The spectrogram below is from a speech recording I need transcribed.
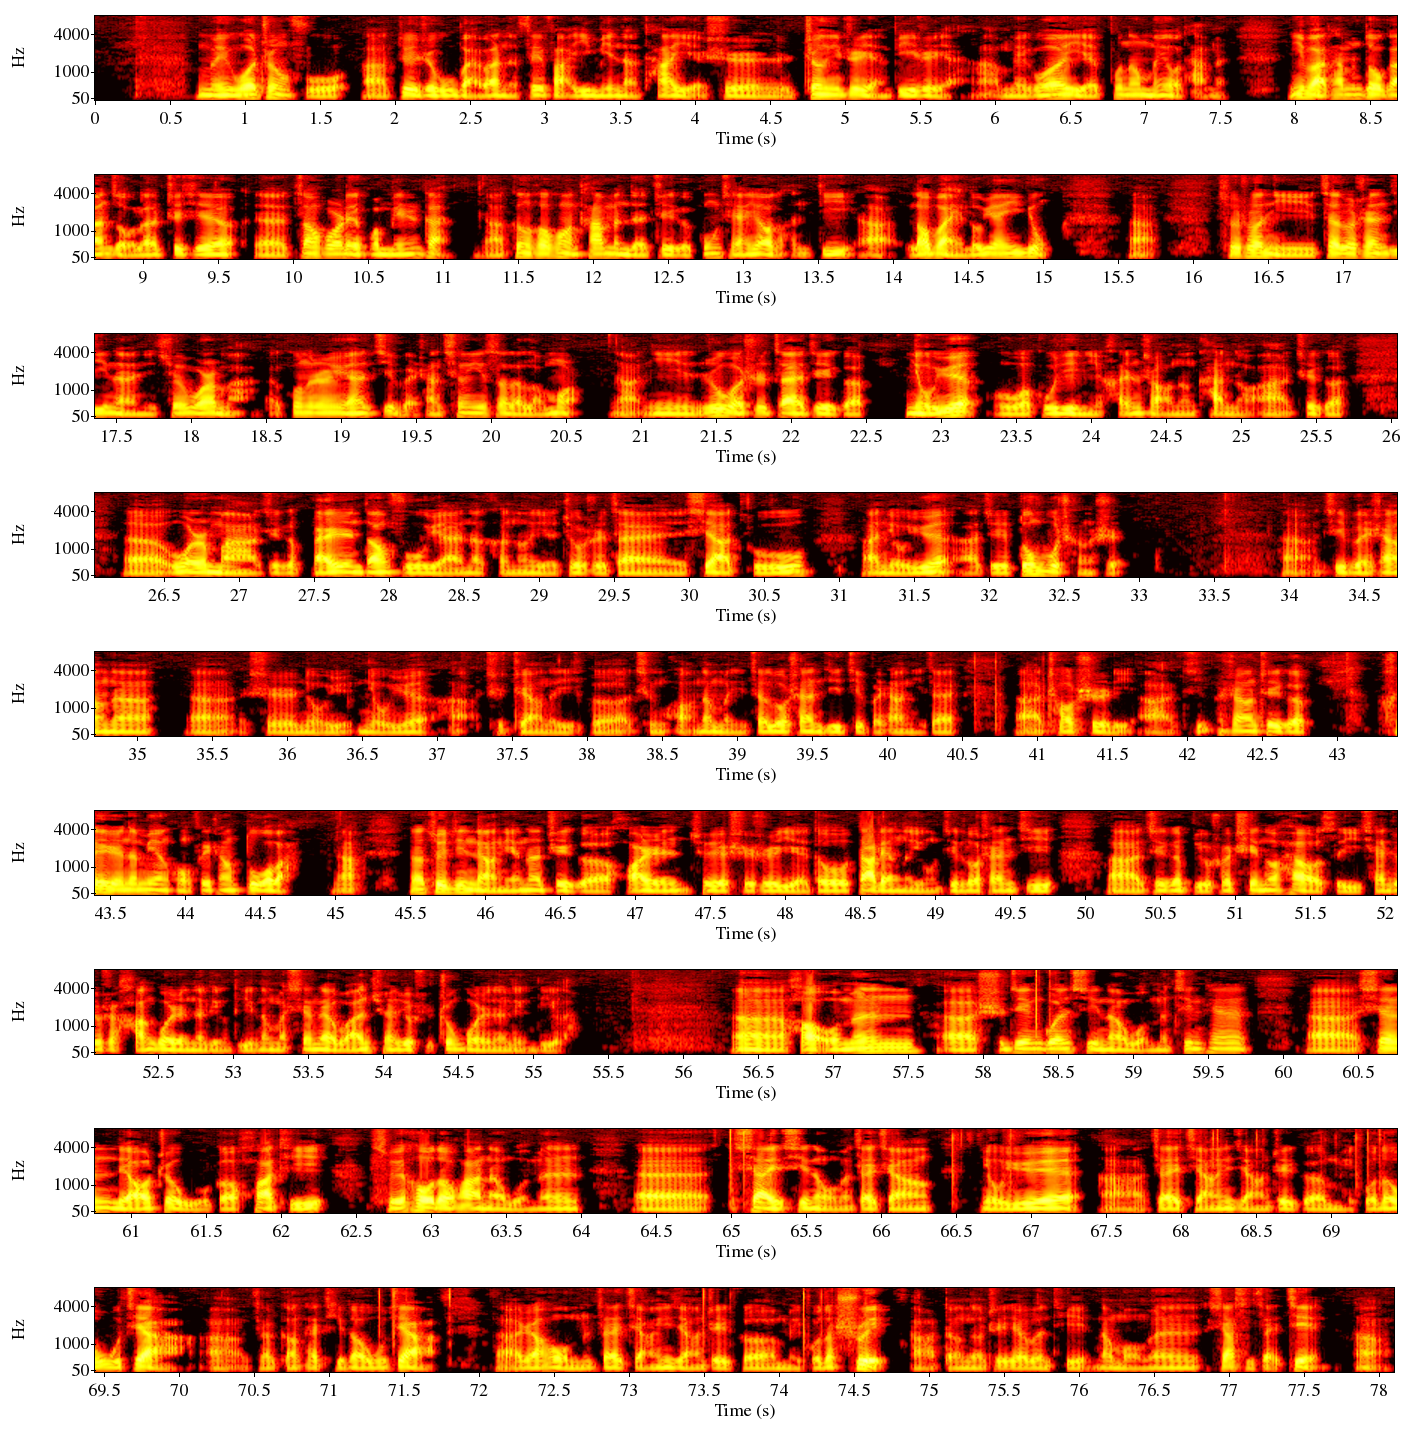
美国政府啊，对这五百万的非法移民呢，他也是睁一只眼闭一只眼啊。美国也不能没有他们，你把他们都赶走了，这些呃脏活累活没人干啊。更何况他们的这个工钱要的很低啊，老板也都愿意用啊。所以说你在洛杉矶呢，你去沃尔玛，工作人员基本上清一色的老莫啊。你如果是在这个纽约，我估计你很少能看到啊这个。呃，沃尔玛这个白人当服务员呢，可能也就是在西雅图啊、纽约啊这些东部城市啊，基本上呢，呃，是纽约纽约啊，是这样的一个情况。那么你在洛杉矶，基本上你在啊超市里啊，基本上这个黑人的面孔非常多吧啊。那最近两年呢，这个华人确确实实也都大量的涌进洛杉矶啊。这个比如说 Chino Hills 以前就是韩国人的领地，那么现在完全就是中国人的领地了。嗯，好，我们呃时间关系呢，我们今天啊先聊这五个话题。随后的话呢，我们呃下一期呢，我们再讲纽约啊，再讲一讲这个美国的物价啊，咱刚才提到物价啊，然后我们再讲一讲这个美国的税啊等等这些问题。那么我们下次再见啊。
